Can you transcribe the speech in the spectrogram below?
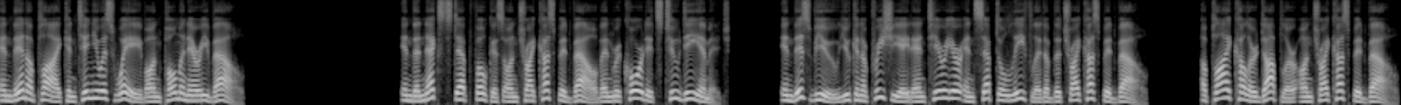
And then apply continuous wave on pulmonary valve. In the next step focus on tricuspid valve and record its 2D image. In this view you can appreciate anterior and septal leaflet of the tricuspid valve. Apply color Doppler on tricuspid valve.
